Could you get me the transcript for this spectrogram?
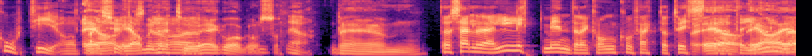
god tid å ja, peise ut. ja, men det tror jeg òg. Ja. Det, um, Da selger de litt mindre kongekonfekt og Twist Ja, til jul, ja, ja,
